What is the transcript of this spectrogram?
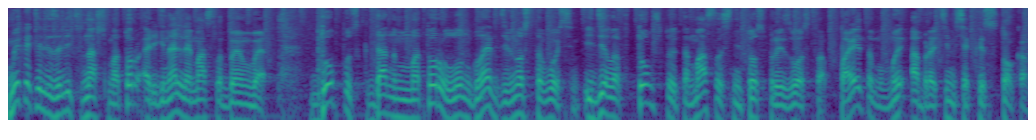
Мы хотели залить в наш мотор оригинальное масло BMW. Допуск к данному мотору Long Life 98. И дело в том, что это масло снято с производства. Поэтому мы обратимся к истокам.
